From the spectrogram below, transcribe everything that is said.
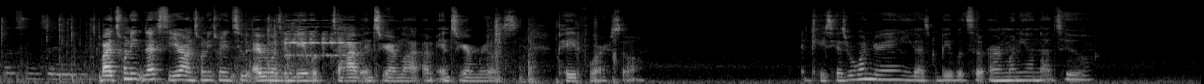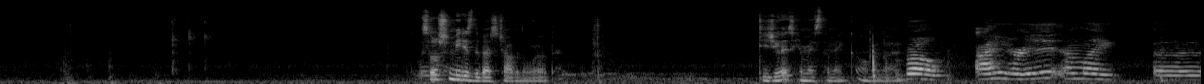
That's insane. By twenty next year on 2022, everyone's gonna be able to have Instagram live, um, Instagram Reels paid for. So, in case you guys were wondering, you guys will be able to earn money on that too. Social media is the best job in the world. Did you guys hear my stomach? Oh my god, Bro, I heard it. I'm like, uh,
